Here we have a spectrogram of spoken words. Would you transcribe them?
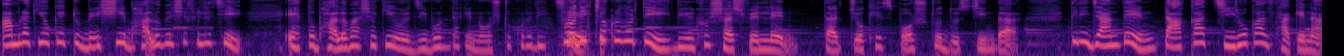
আমরা কি ওকে একটু বেশি ভালোবেসে ফেলেছি? এত ভালোবাসা কি ওর জীবনটাকে নষ্ট করে দিচ্ছে? প্রদীপ চক্রবর্তী দীর্ঘশ্বাস ফেললেন। তার চোখে স্পষ্ট দুশ্চিন্তা। তিনি জানতেন, টাকা চিরকাল থাকে না।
